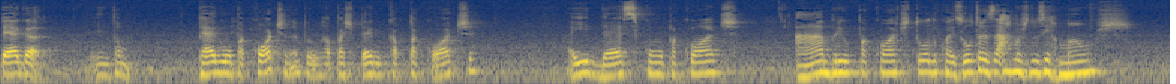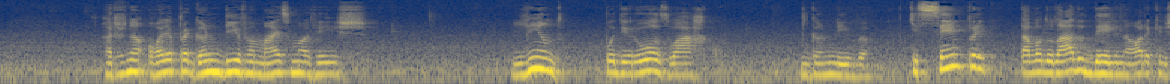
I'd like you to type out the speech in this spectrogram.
pega, então pega o pacote, né? O rapaz pega o pacote, aí desce com o pacote, abre o pacote todo com as outras armas dos irmãos. Arjuna olha para Gandiva mais uma vez. Lindo, poderoso arco Ganiva, que sempre estava do lado dele na hora que ele,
